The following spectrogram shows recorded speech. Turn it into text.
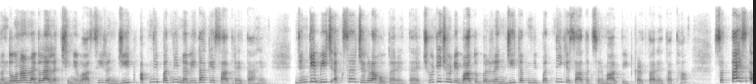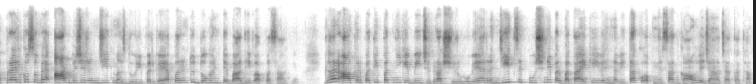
नंदोना, नगला, लच्छी निवासी रंजीत अपनी पत्नी नविता के साथ रहता है, जिनके बीच अक्सर झगड़ा होता रहता है। छोटी छोटी बातों पर रंजीत अपनी पत्नी के साथ अक्सर मारपीट करता रहता था। 27 अप्रैल को सुबह 8 बजे रंजीत मजदूरी पर गया, परंतु दो घंटे बाद ही वापस आ गया। घर आकर पति पत्नी के बीच झगड़ा शुरू हो गया। रंजीत से पूछने पर बताया कि वह नविता को अपने साथ गाँव ले जाना चाहता था,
